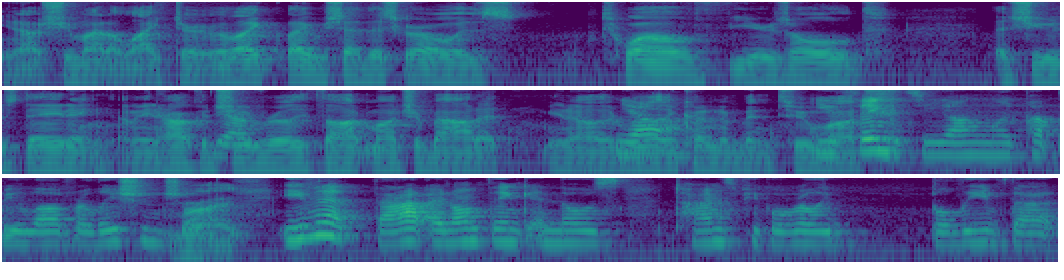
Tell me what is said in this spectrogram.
you know, she might have liked her. But like like we said, this girl was 12 years old that she was dating. I mean, how could she have really thought much about it? You know, there Yeah. really couldn't have been too you much. You think it's a young like puppy love relationship. Right. Even at that, I don't think in those times people really believed that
